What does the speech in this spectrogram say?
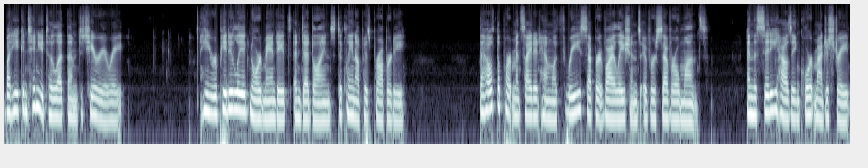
but he continued to let them deteriorate. He repeatedly ignored mandates and deadlines to clean up his property. The health department cited him with three separate violations over several months, and the city housing court magistrate,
